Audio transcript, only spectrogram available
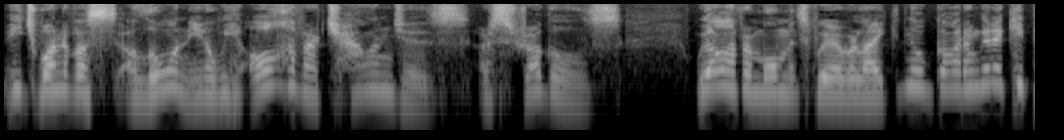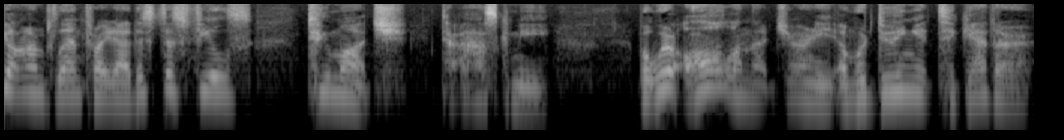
Each one of us alone, you know, we all have our challenges, our struggles. We all have our moments where we're like, no, God, I'm going to keep your arm's length right now. This just feels too much to ask me. But we're all on that journey and we're doing it together.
